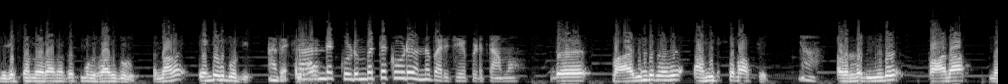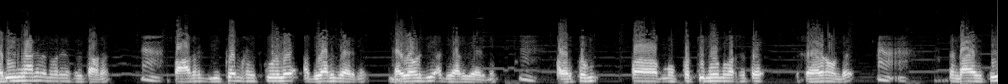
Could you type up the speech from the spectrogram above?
വികസനം നേടാനൊക്കെ നമുക്ക് സാധിക്കുള്ളൂ എന്നാണ് എന്റെ ഒരു ബോധ്യം. അതെ. സാറിന്റെ കുടുംബത്തെ കൂടെ ഒന്ന് പരിചയപ്പെടുത്താമോ? എന്റെ ഭാര്യന്റെ പേര് അമിത് സെബാസ്റ്റ്യൻ. അവരുടെ വീട് പാല നരീങ്ങാനം എന്ന് പറയുന്ന സ്ഥലത്താണ്. ഫാദർ ജി കെ എം ഹൈസ്കൂളിലെ അധ്യാപികയായിരുന്നു. ബയോളജി അധ്യാപികയായിരുന്നു. അവർക്കും മുപ്പത്തിമൂന്ന് വർഷത്തെ സേവനമുണ്ട്. രണ്ടായിരത്തി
